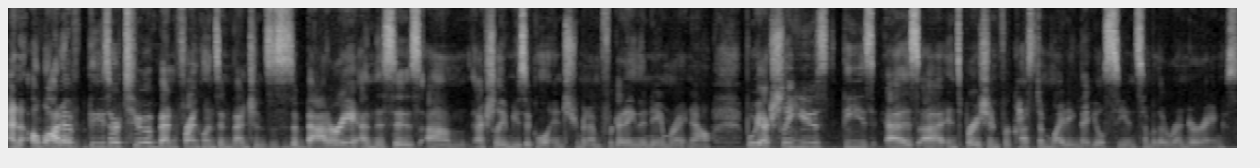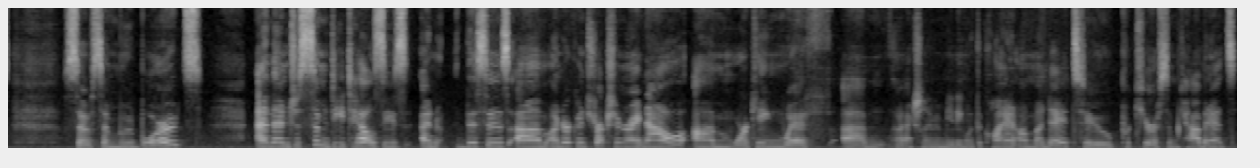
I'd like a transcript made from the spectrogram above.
and a lot of, these are two of Ben Franklin's inventions. This is a battery and this is um, actually a musical instrument. I'm forgetting the name right now. But we actually used these as uh, inspiration for custom lighting that you'll see in some of the renderings. So some mood boards. And then just some details. These and this is um, under construction right now. I'm working with um, actually I'm meeting with the client on Monday to procure some cabinets,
